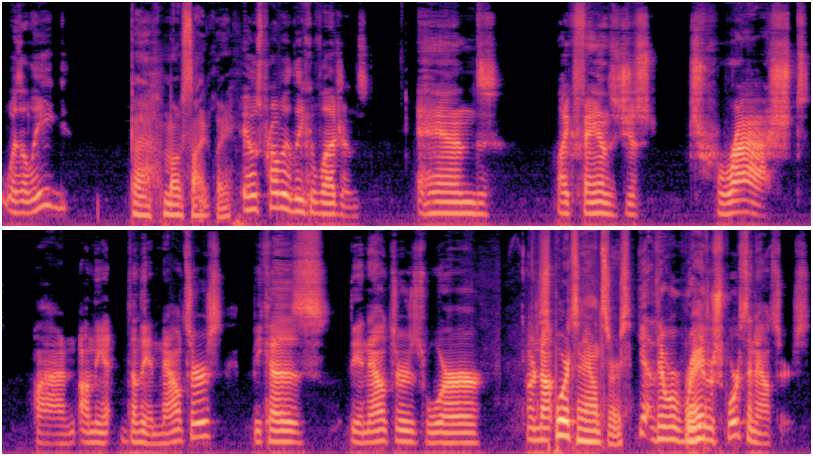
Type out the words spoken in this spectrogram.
was a league. Uh, most likely. It was probably League of Legends, and like fans just trashed on on the on the announcers because the announcers were or not Sports announcers. yeah they were Right. regular sports announcers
